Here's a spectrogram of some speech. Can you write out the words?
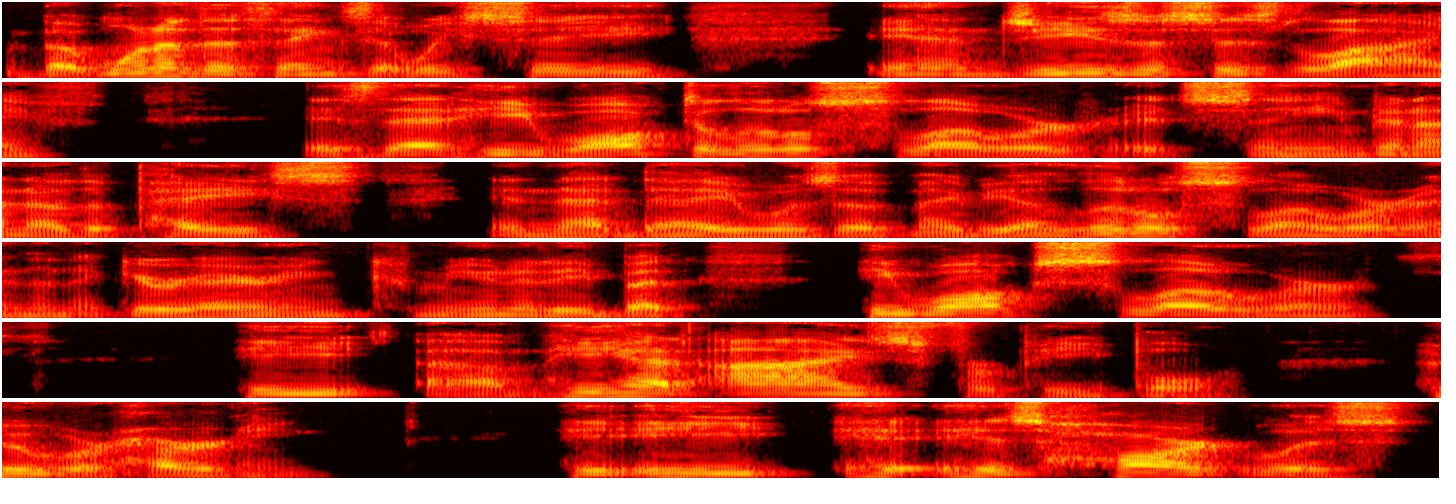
but one of the things that we see in Jesus's life is that he walked a little slower, it seemed, and I know the pace in that day was a, maybe a little slower in an agrarian community, but he walked slower. He um, he had eyes for people who were hurting. He, he his heart was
